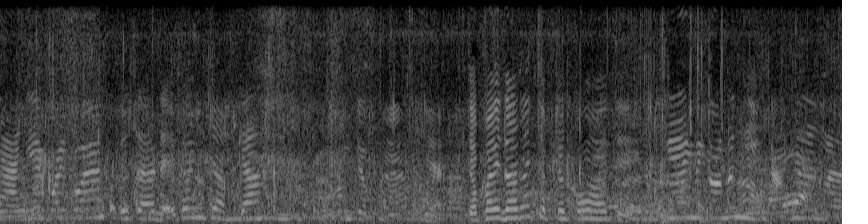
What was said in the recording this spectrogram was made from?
nhà nha quay qua. Từ từ để con chụp cho chụp đây đó, nó chụp cho cô ơi chị. ngang đi con nó nhìn cảnh hơn là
